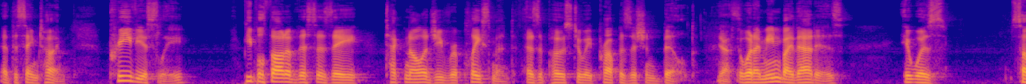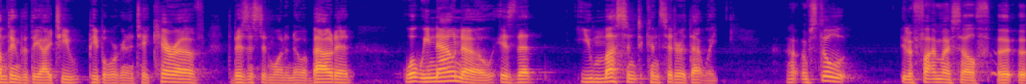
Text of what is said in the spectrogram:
at the same time. Previously, people thought of this as a technology replacement as opposed to a proposition build. Yes. And what I mean by that is it was something that the IT people were going to take care of, the business didn't want to know about it. What we now know is that you mustn't consider it that way. I'm still you know, find myself uh, uh,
